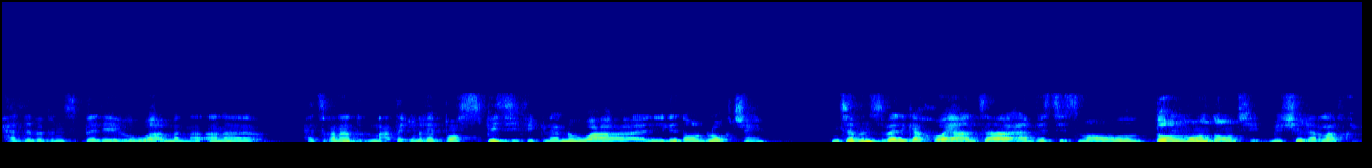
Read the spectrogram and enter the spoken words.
بحال دابا بالنسبة ليه هو أنا حيت غنعطي اون ريبونس سبيسيفيك لأنه هو اللي دون البلوك تشين انت بالنسبة لك اخويا انت انفستيسمون دون الموند اونتي ماشي غير لافريك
